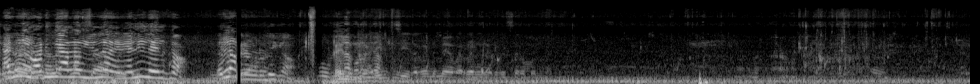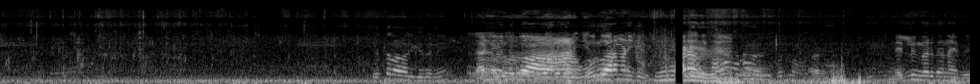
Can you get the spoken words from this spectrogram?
தண்ணி வடிஞ்சாலும் இல்ல வெளியில இருக்கும் எல்லாம் இதை ரெண்டுமே வர்றவங்களுக்கு சிரமம் தான் தண்ணி வந்து இப்போ ஒரு வாரமா நிக்குது நெல்லு மாதிரி தானே இது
